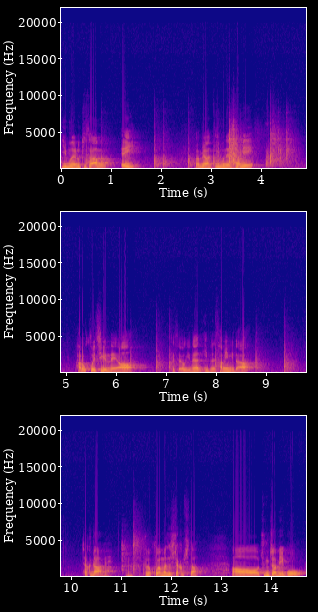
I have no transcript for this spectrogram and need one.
2분의 루트 3 A 그러면 2분의 3이 바로 구해지겠네요. 그래서 여기는 2분의 3입니다. 자, 그 다음에 우선 구하면서 시작합시다. 어, 중점이고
